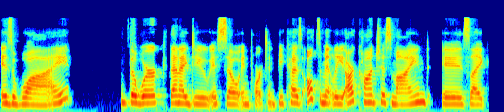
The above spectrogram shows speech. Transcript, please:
is why the work that I do is so important because ultimately our conscious mind is like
